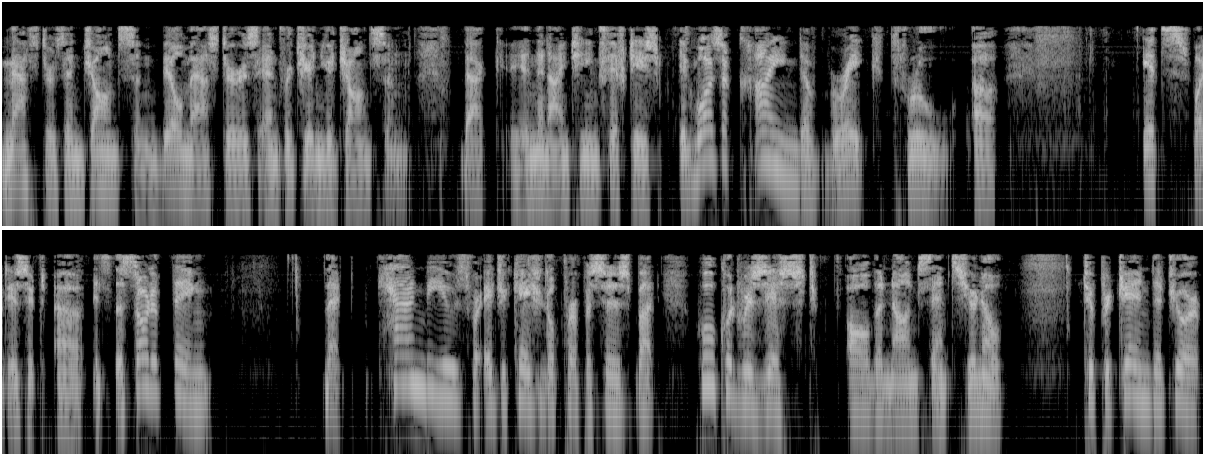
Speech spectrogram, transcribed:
Masters and Johnson, Bill Masters and Virginia Johnson, back in the 1950s. It was a kind of breakthrough. Uh, it's, what is it? Uh, it's the sort of thing that can be used for educational purposes, but who could resist all the nonsense, you know? To pretend that you're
